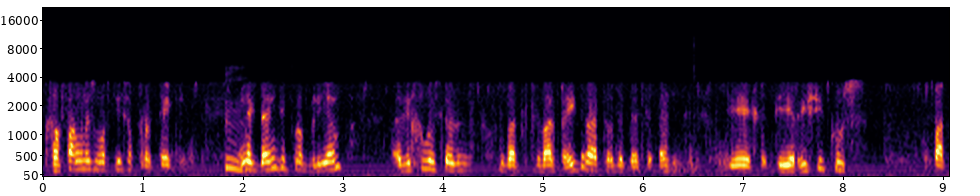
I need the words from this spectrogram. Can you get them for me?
gevangenes word nie geprotek nie. Hmm. En ek dink die probleem is die grootste wat wat bydra tot dit is, is die die risiko's wat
